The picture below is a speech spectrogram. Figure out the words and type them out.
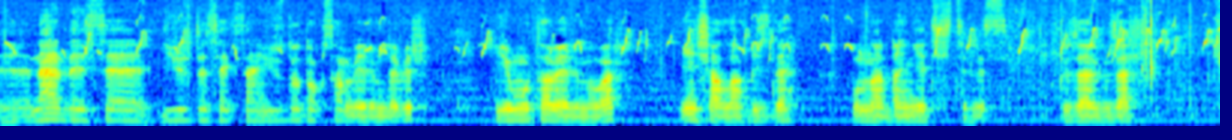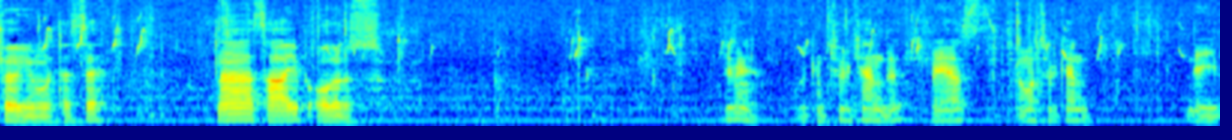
e, neredeyse %80 %90 verimde bir yumurta verimi var. İnşallah biz de bunlardan yetiştiririz. Güzel güzel köy yumurtası na sahip oluruz. Değil mi? Bakın türkandı. Beyaz ama türkan değil.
